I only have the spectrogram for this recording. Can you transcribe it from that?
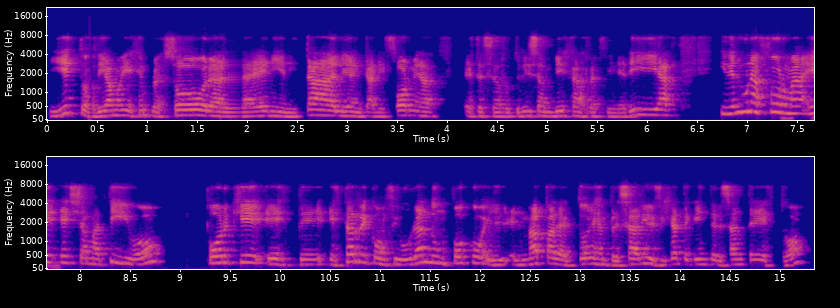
Y estos, digamos, hay ejemplos de Sobra, la ENI en Italia, en California, este, se reutilizan viejas refinerías. Y de alguna forma es, es llamativo porque este, está reconfigurando un poco el, mapa de actores empresarios, y fíjate qué interesante esto,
